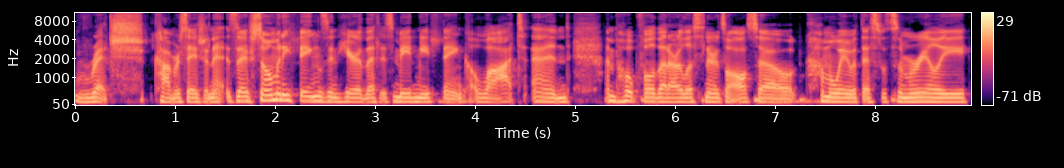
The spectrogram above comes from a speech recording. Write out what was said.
rich conversation. There's so many things in here that has made me think a lot. And I'm hopeful that our listeners will also come away with this with some really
